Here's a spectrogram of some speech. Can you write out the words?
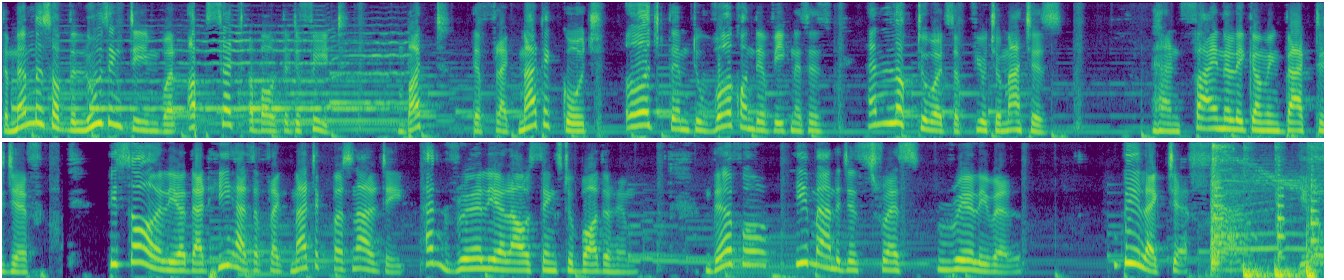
the members of the losing team were upset about the defeat, but their phlegmatic coach urged them to work on their weaknesses and look towards the future matches. And finally coming back to Jeff. We saw earlier that he has a phlegmatic personality and really allows things to bother him. Therefore, he manages stress really well. Be like Jeff. You know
